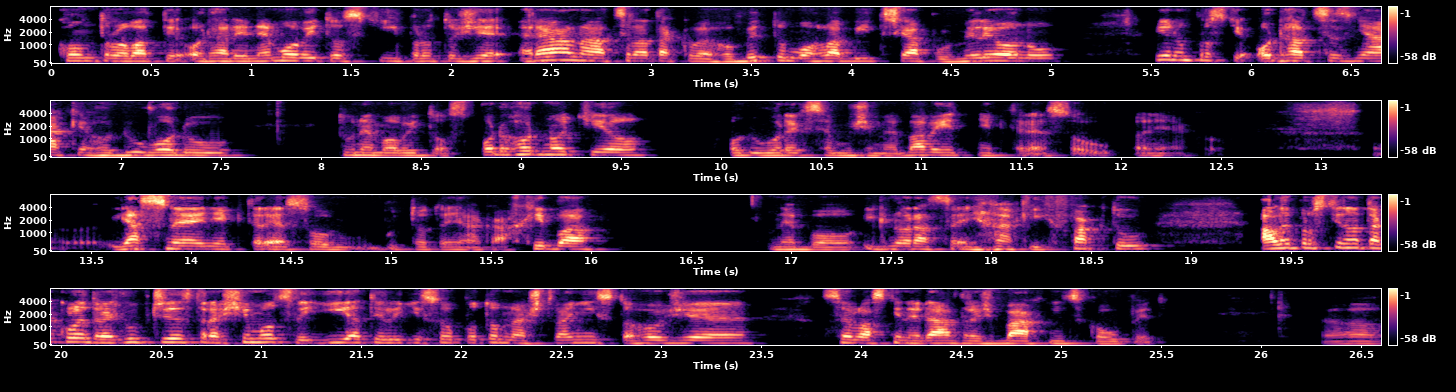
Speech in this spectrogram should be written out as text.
kontrolovat ty odhady nemovitostí, protože reálná cena takového bytu mohla být 3,5 milionu, jenom prostě odhad se z nějakého důvodu tu nemovitost podhodnotil, o důvodech se můžeme bavit, některé jsou úplně jako eh, jasné, některé jsou buď to je nějaká chyba, nebo ignorace nějakých faktů, ale prostě na takové dražbu přijde strašně moc lidí a ty lidi jsou potom naštvaní z toho, že se vlastně nedá v dražbách nic koupit. Eh,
